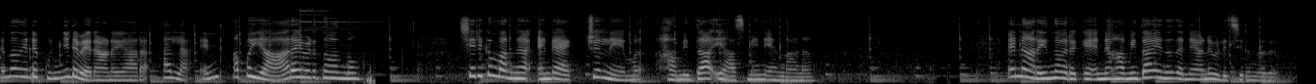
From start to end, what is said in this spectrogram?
എന്നാൽ നിന്റെ കുഞ്ഞിന്റെ പേരാണോ യാറ? അല്ല എൻ അപ്പോൾ യാറ എവിടുന്ന് വന്നു? ശരിക്കും പറഞ്ഞാൽ എന്റെ ആക്ച്വൽ നെയിം ഹമിത യാസ്മിൻ എന്നാണ്. എന്നെ അറിയുന്നവരൊക്കെ എന്നെ ഹമിത എന്ന് തന്നെയാണ് വിളിച്ചിരുന്നത്.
